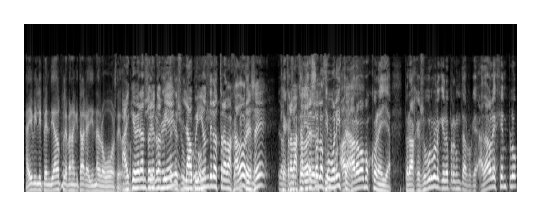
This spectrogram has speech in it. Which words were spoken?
ahí vilipendiados que le van a quitar la gallina de los huevos de oro. Hay que ver, Antonio, Sí, que también la opinión de los trabajadores, ¿eh? Los trabajadores son los tiempo. futbolistas. Ahora, ahora vamos con ella. Pero a Jesús Burgos le quiero preguntar, porque ha dado el ejemplo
